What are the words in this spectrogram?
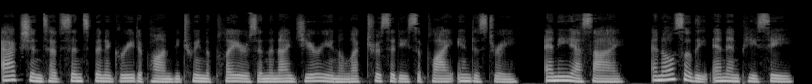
Actions have since been agreed upon between the players in the Nigerian electricity supply industry, NESI, and also the NNPC,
